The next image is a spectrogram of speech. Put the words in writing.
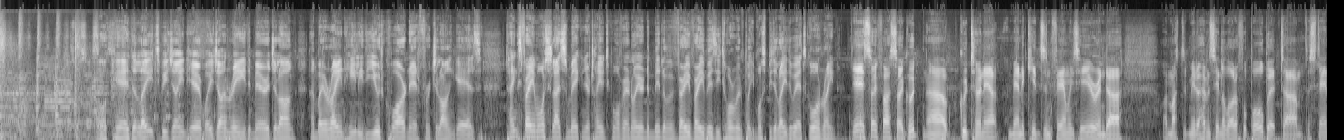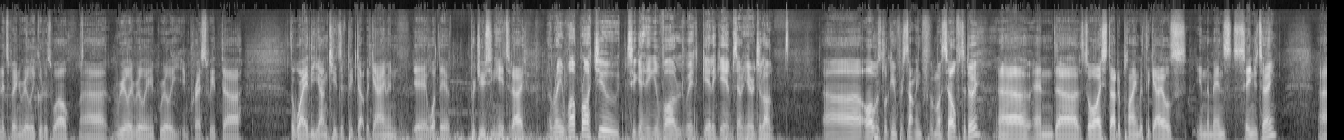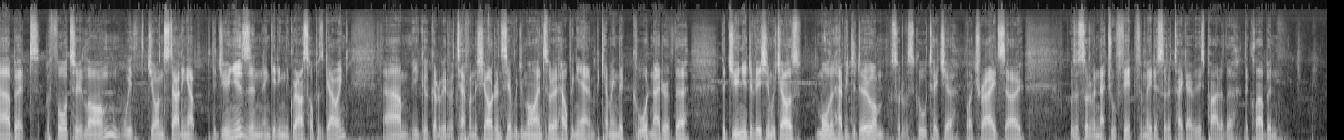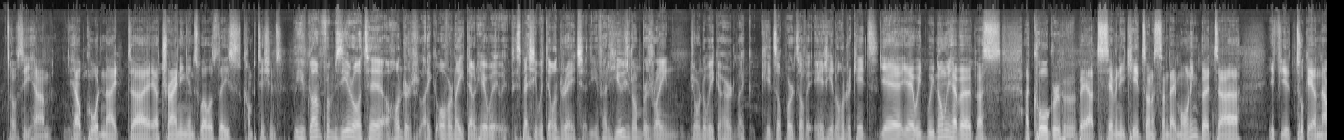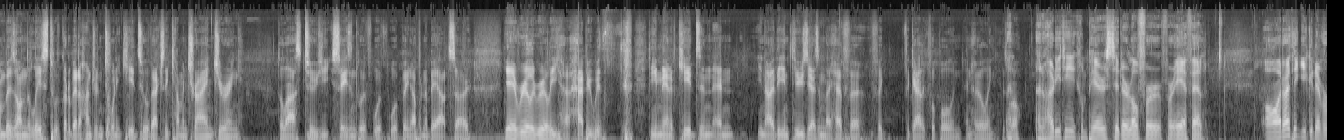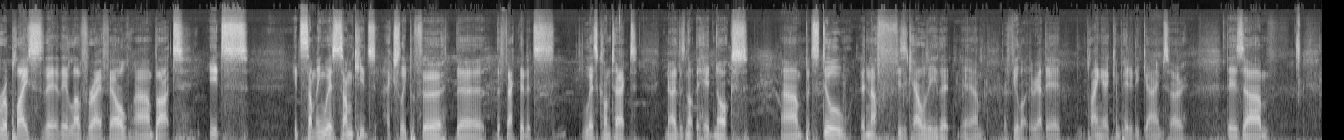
As we're Okay, delighted to be joined here by John Rainey, the Mayor of Geelong, and by Ryan Healy, the Youth Coordinator for Geelong Gales. Thanks very much, lads, for making your time to come over. I know you're in the middle of a very, very busy tournament, but you must be delighted the way it's going, Ryan. Yeah, so far so good. Uh, good turnout, amount of kids and families here, and uh, I must admit I haven't seen a lot of football, but um, the standard's been really good as well. Uh, really, really, really impressed with uh, the way the young kids have picked up the game and yeah, what they're producing here today. Ryan, what brought you to getting involved with Gaelic games down here in Geelong? Uh, I was looking for something for myself to do, uh, and uh, so I started playing with the Gales in the men's senior team. Uh, but before too long, with John starting up the juniors and, and getting the grasshoppers going, um, he got, got a bit of a tap on the shoulder and said, "Would you mind sort of helping out and becoming the coordinator of the the junior division?" Which I was more than happy to do. I'm sort of a school teacher by trade, so it was a sort of a natural fit for me to sort of take over this part of the, the club and obviously um, help coordinate uh, our training as well as these competitions. But you've gone from zero to 100 like overnight down here, with, especially with the underage. You've had huge numbers, Ryan, during the week. I heard like kids upwards of 80 and 100 kids. Yeah, yeah. We, we normally have a, a, a core group of about 70 kids on a Sunday morning, but uh, if you took our numbers on the list, we've got about 120 kids who have actually come and trained during the last two seasons we've, we've, we've been up and about. So yeah, really, really happy with the amount of kids and, and you know the enthusiasm they have for, for, for Gaelic football and, and hurling as and, well. And how do you think it compares to their love for, for AFL? Oh, I don't think you could ever replace their, their love for AFL, um, but it's it's something where some kids actually prefer the the fact that it's less contact. You know, there's not the head knocks, um, but still enough physicality that um, they feel like they're out there playing a competitive game. So there's um,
